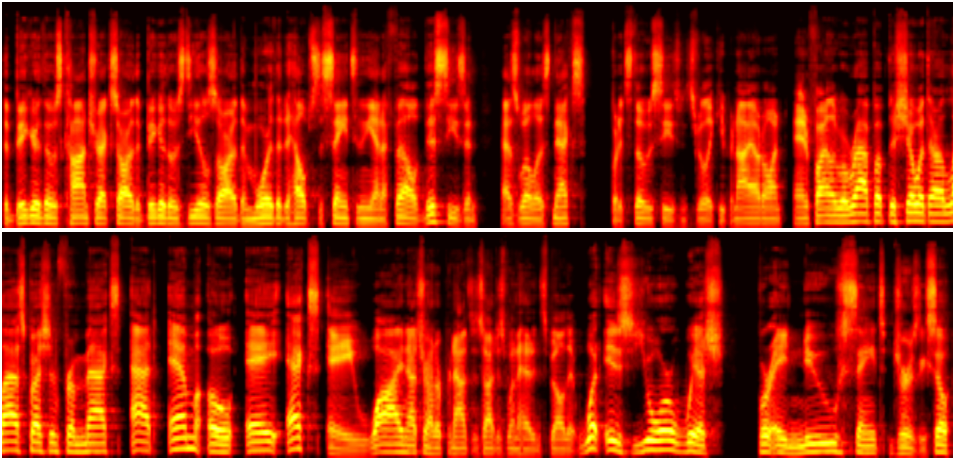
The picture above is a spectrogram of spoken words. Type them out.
the bigger those contracts are, the bigger those deals are, the more that it helps the Saints in the NFL this season as well as next. But it's those seasons to really keep an eye out on. And finally, we'll wrap up the show with our last question from Max at M O A X A Y. Not sure how to pronounce it, so I just went ahead and spelled it. What is your wish for a new Saint jersey? So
